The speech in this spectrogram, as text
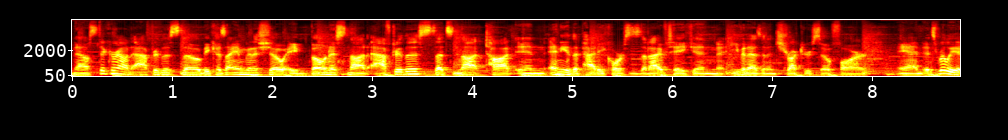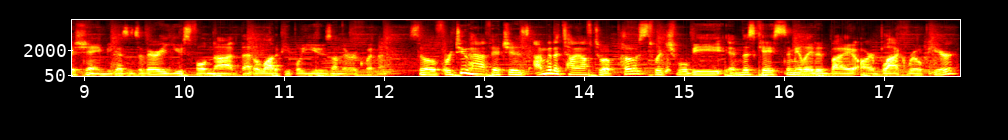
Now stick around after this though, because I am gonna show a bonus knot after this that's not taught in any of the PADI courses that I've taken, even as an instructor so far, and it's really a shame because it's a very useful knot that a lot of people use on their equipment. So for two half hitches, I'm gonna tie off to a post, which will be, in this case, simulated by our black rope here,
